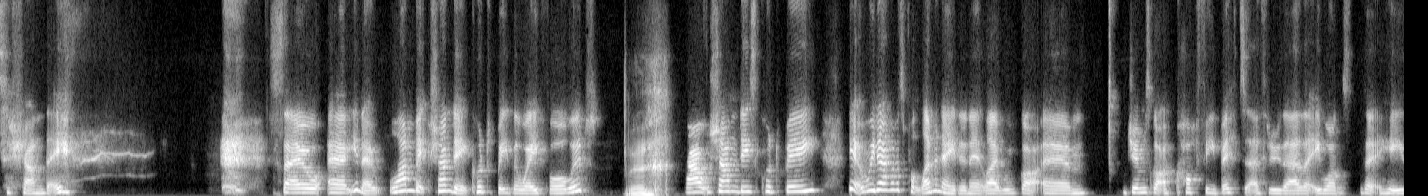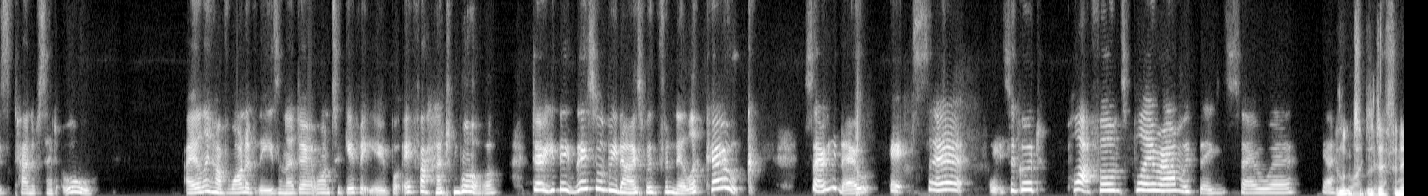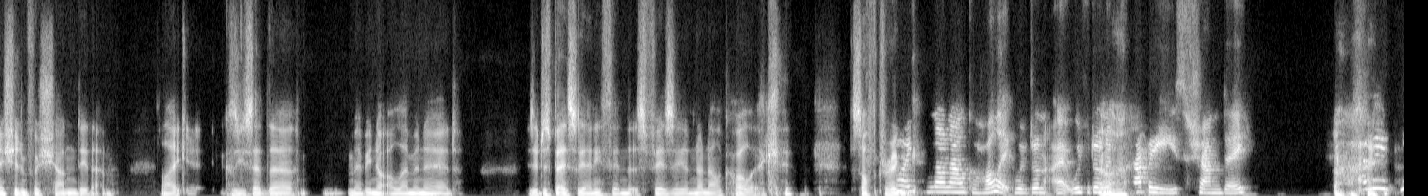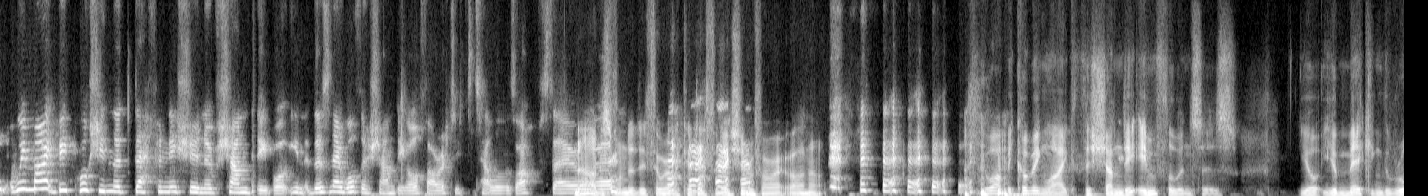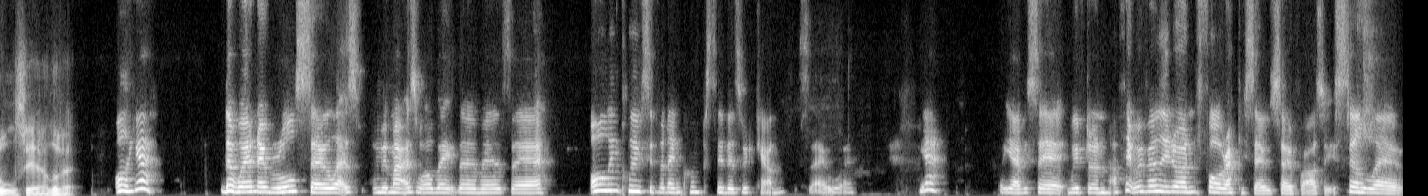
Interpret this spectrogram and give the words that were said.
to shandy. so uh, you know, lambic shandy it could be the way forward trout shandies could be. Yeah, we don't have to put lemonade in it. Like we've got um Jim's got a coffee bitter through there that he wants that he's kind of said, Oh, I only have one of these and I don't want to give it you. But if I had more, don't you think this would be nice with vanilla Coke? So, you know, it's uh it's a good platform to play around with things. So uh yeah. You looked Like up the it. definition for shandy then, like because you said there maybe not a lemonade. Is it just basically anything that's fizzy and non-alcoholic, soft drink? Like non-alcoholic. We've done uh, we've done Oh. a Crabbie's shandy. I mean, we might be pushing the definition of shandy, but you know, there's no other shandy authority to tell us off. So no, I just uh, wondered if there were like a definition for it or not. you are becoming like the shandy influencers. You're you're making the rules here. I love it. well, yeah, there were no rules, so let's we might as well make them as uh, all inclusive and encompassing as we can. So uh, yeah, but yeah, we say we've done. I think we've only done four episodes so far, so it's still uh,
